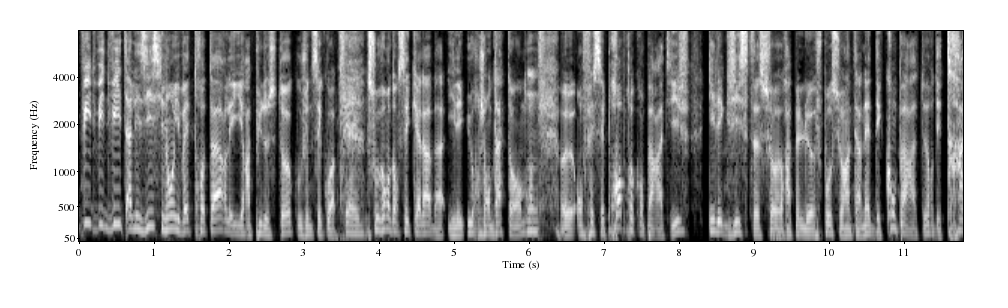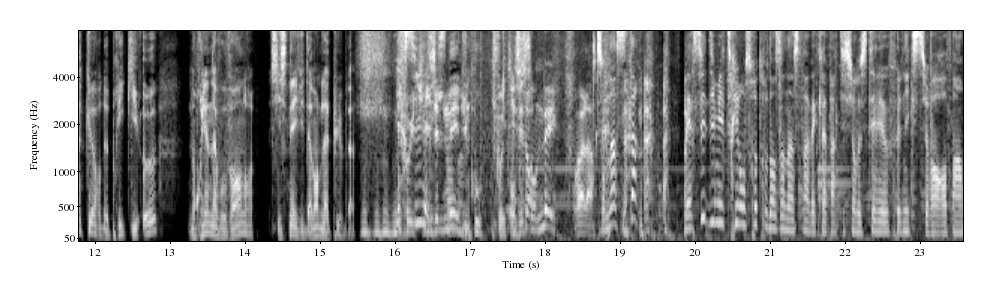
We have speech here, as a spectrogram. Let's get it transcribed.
vite, vite, vite, allez-y, sinon il va être trop tard, il n'y aura plus de stock ou je ne sais quoi. Souvent, dans ces cas-là, bah, il est urgent d'attendre. Mm. Euh, on fait ses propres comparatifs. Il existe, sur, rappelle le HuffPo, sur Internet, des comparateurs, des trackers de prix qui, eux, n'ont rien à vous vendre, si ce n'est évidemment de la pub. Merci, Il faut utiliser le nez du coup. Il faut utiliser son nez. Voilà. Son instinct. Merci Dimitri, on se retrouve dans un instant avec la partition de Stéréophonics sur Europe 1.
